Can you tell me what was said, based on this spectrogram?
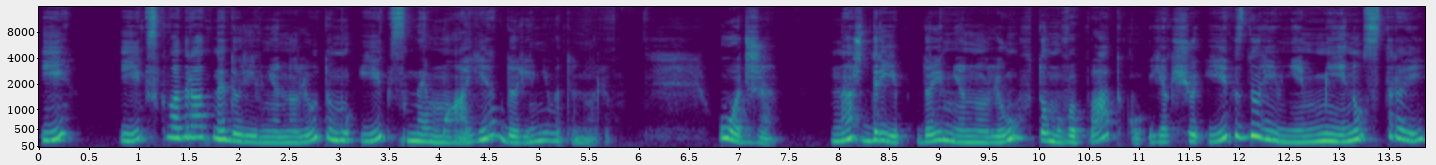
І х квадрат не дорівнює нулю, тому х не має дорівнювати нулю. Отже, наш дріб дорівнює нулю в тому випадку, якщо х дорівнює мінус 3,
